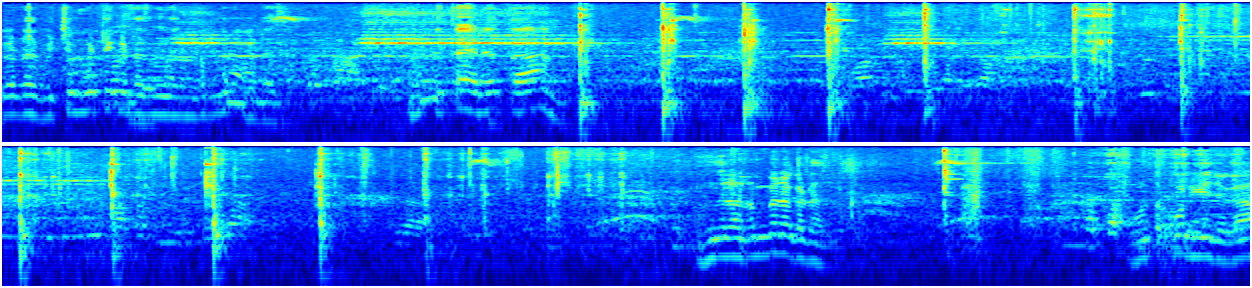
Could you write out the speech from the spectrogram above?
कटा बिच मिट्टी कटा सुंदर कटा रहता है रहता सुंदर लंबे ना कटा वो तो कोई ये जगह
